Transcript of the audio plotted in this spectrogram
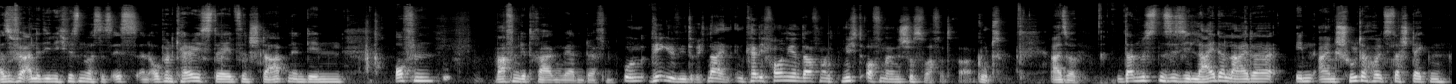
Also für alle, die nicht wissen, was das ist, ein Open Carry State sind Staaten, in denen offen Waffen getragen werden dürfen. Und regelwidrig. Nein, in Kalifornien darf man nicht offen eine Schusswaffe tragen. Gut. Also, dann müssten sie sie leider, leider in ein Schulterholster stecken.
